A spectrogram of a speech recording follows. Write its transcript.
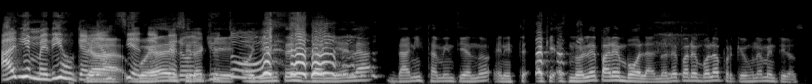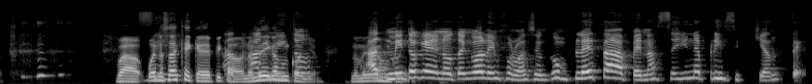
alguien me dijo que habían Ya, siete, voy a pero decir en aquí, YouTube. oyentes, Daniela, Dani está mintiendo en este. aquí, no le paren bola, no le paren bola porque es una mentirosa. Wow. Bueno, sabes que quedé picado. ad- No me digas un coño. No me digas un coño. admito que no tengo la información completa, apenas soy una principiante.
